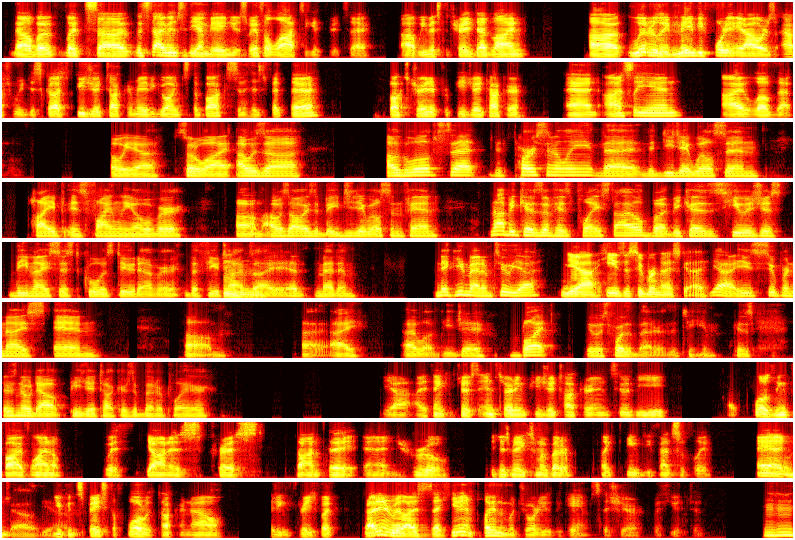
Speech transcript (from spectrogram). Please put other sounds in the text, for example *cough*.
no, but let's uh, let's dive into the NBA news. We have a lot to get through today. Uh, we missed the trade deadline. Uh, literally, maybe 48 hours after we discussed PJ Tucker maybe going to the Bucks and his fit there, Bucks traded for PJ Tucker. And honestly, Ian, I love that move. Oh yeah, so do I. I was uh I was a little upset just personally that the DJ Wilson hype is finally over. Um I was always a big DJ Wilson fan, not because of his play style, but because he was just the nicest, coolest dude ever the few times Mhm. I had met him. Nick, you'd met him too, yeah? yeah, he's a super nice guy. Yeah, he's super nice and um I I, I love DJ, but it was for the better of the team because there's no doubt PJ Tucker's a better player. Yeah, I think just inserting PJ Tucker into the uh, closing five lineup with Giannis, Khris, Donte, and Jrue, it just makes him a better like team defensively. No And doubt, yeah. you can space the floor with Tucker now hitting threes. But what I didn't realize is that he didn't play in the majority of the games this year with Houston. hmm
